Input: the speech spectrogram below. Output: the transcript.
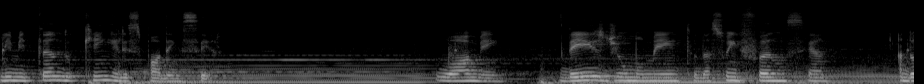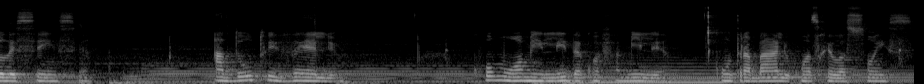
limitando quem eles podem ser. O homem, desde o momento da sua infância, adolescência, adulto e velho, como o homem lida com a família, com o trabalho, com as relações,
